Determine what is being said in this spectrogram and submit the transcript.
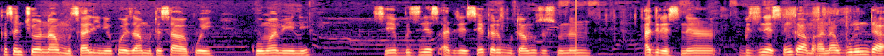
kasancewar namu misali ne kawai za mu ta sawa kawai ko ma mene. Sai business address sai ka rubuta musu sunan address na business ɗinka. Ma'ana gurin da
